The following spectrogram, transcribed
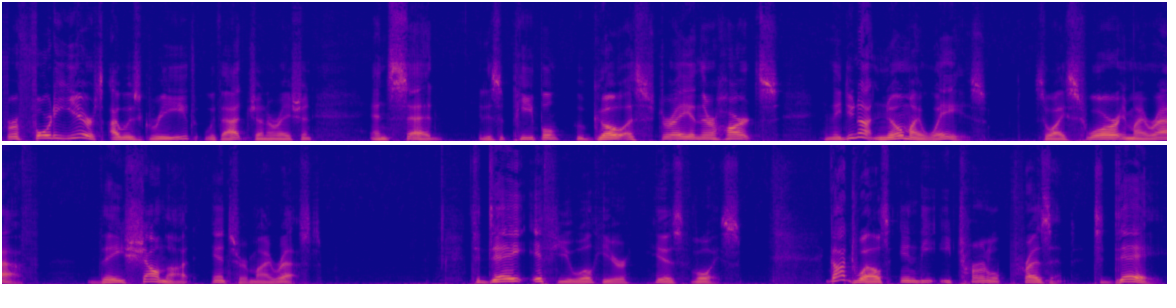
For forty years I was grieved with that generation, and said, It is a people who go astray in their hearts, and they do not know my ways. So I swore in my wrath, they shall not enter my rest. Today, if you will hear his voice. God dwells in the eternal present. Today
